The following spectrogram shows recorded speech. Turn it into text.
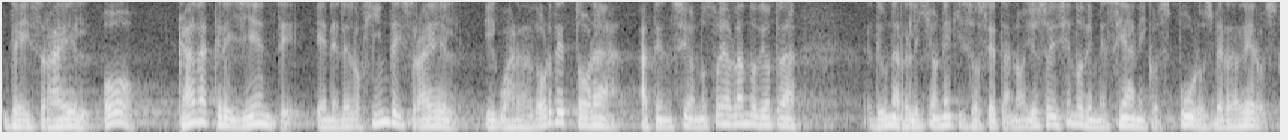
de Israel o cada creyente en el Elohim de Israel y guardador de Torah, atención, no estoy hablando de otra, de una religión X o Z, no, yo estoy diciendo de mesiánicos, puros, verdaderos.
